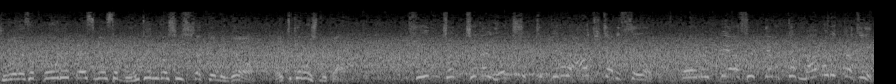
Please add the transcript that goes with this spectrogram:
중원에서 볼을 뺏으면서 모든 것이 시작됐는데요 어떻게 보십니까 팀 전체가 역습 준비를 아주 잘했어요. 볼을 빼앗을 때부터 마무리까지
